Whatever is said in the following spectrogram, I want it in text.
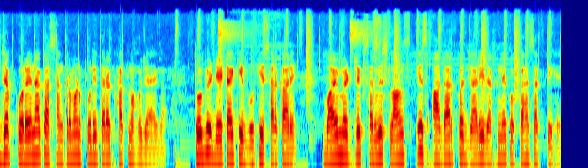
जब कोरोना का संक्रमण पूरी तरह खत्म हो जाएगा तो भी डेटा की भूखी सरकारें बायोमेट्रिक सर्विस लॉन्च इस आधार पर जारी रखने को कह सकती है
